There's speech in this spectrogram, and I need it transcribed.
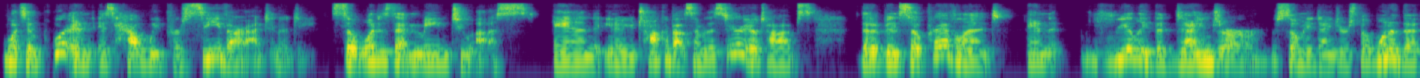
what's important is how we perceive our identity so what does that mean to us and you know you talk about some of the stereotypes that have been so prevalent and really the danger there's so many dangers but one of the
